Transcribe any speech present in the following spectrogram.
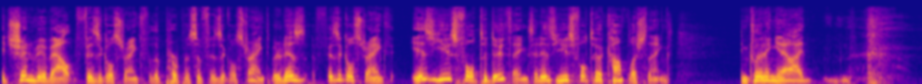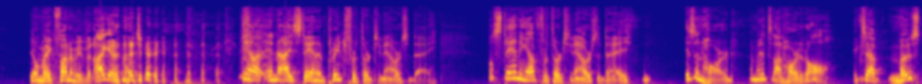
it shouldn't be about physical strength for the purpose of physical strength, but it is physical strength is useful to do things. It is useful to accomplish things, including you know I. You'll make fun of me, but I go to Nigeria. you know, and I stand and preach for 13 hours a day. Well, standing up for 13 hours a day isn't hard. I mean, it's not hard at all, except most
